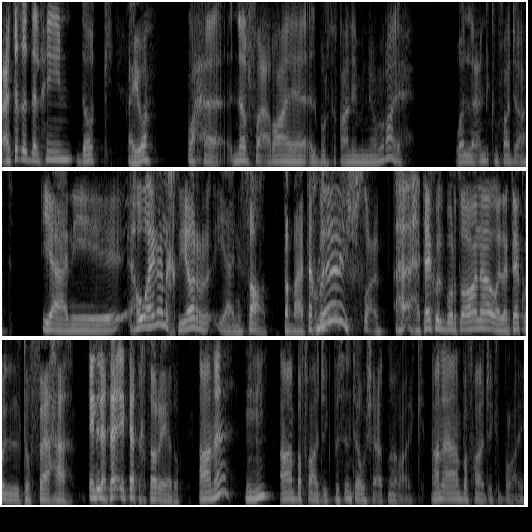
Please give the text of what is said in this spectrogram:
أعتقد الحين دوك أيوه. راح نرفع راية البرتقالي من يوم رايح. ولا عندك مفاجآت؟ يعني هو هنا الاختيار يعني صعب. طب هتاخد ليش صعب؟ هتاكل برتقانة ولا تاكل تفاحة؟ انت ت... انت هتختار إيه يا دكتور أنا؟ مهم. أنا بفاجئك بس أنت اول شيء عطني رأيك؟ أنا أنا بفاجئك برأيي.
